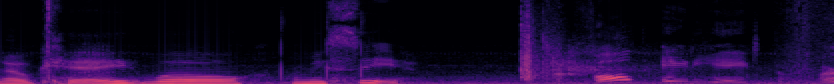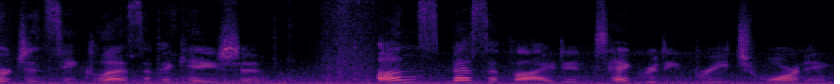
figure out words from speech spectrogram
Okay, well, let me see. Vault 88 Emergency Classification. Unspecified integrity breach warning.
